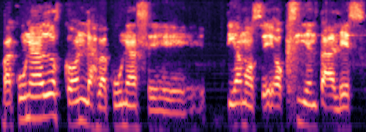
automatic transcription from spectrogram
vacunados con las vacunas, eh, digamos, eh, occidentales,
